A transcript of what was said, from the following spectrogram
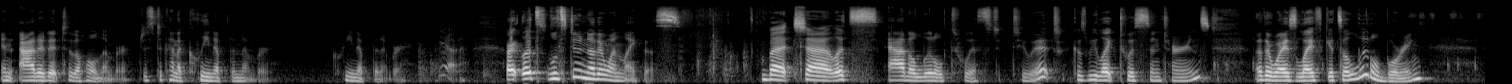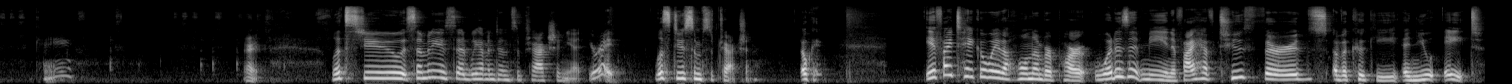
and added it to the whole number, just to kind of clean up the number. Clean up the number. Yeah. All right, let's, let's do another one like this. But uh, let's add a little twist to it because we like twists and turns. Otherwise, life gets a little boring. Okay. All right. Let's do, somebody has said we haven't done subtraction yet. You're right. Let's do some subtraction. Okay. If I take away the whole number part, what does it mean if I have two thirds of a cookie and you ate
